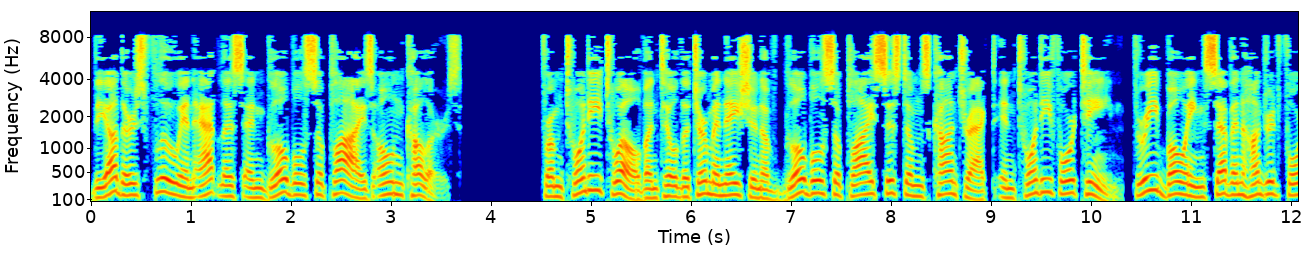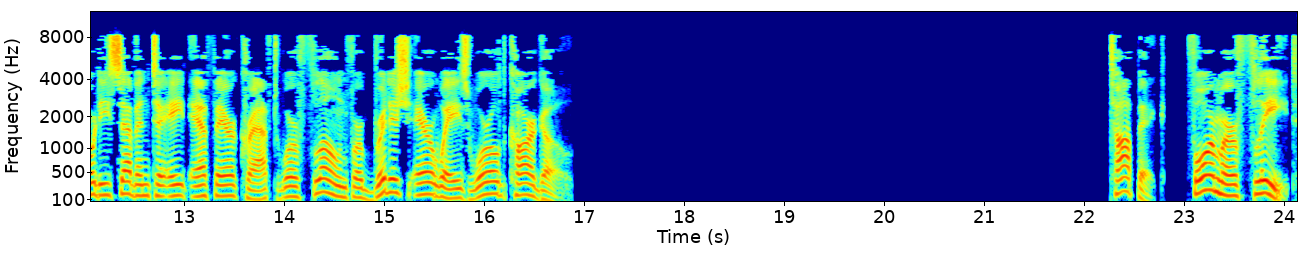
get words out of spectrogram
the others flew in Atlas and Global Supply's own colors. From 2012 until the termination of Global Supply Systems contract in 2014, three Boeing 747-8F aircraft were flown for British Airways World Cargo. Topic: Former fleet.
